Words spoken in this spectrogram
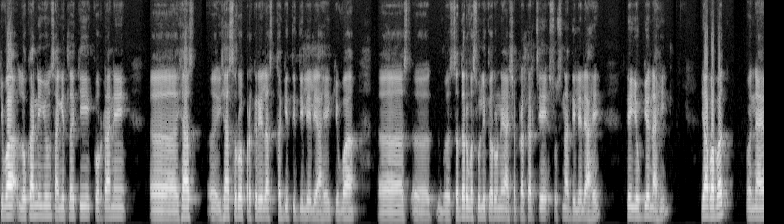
किंवा लोकांनी येऊन सांगितलं की कोर्टाने ह्या ह्या सर्व प्रक्रियेला स्थगिती दिलेली आहे किंवा सदर वसुली करू नये अशा प्रकारचे सूचना दिलेल्या आहे. ते योग्य नाही. याबाबत न्याय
